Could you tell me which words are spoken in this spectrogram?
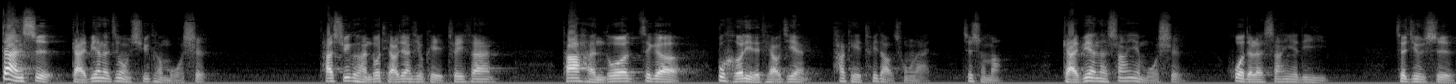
但是改变了这种许可模式。他许可很多条件就可以推翻，他很多这个不合理的条件，他可以推倒重来。这什么？改变了商业模式，获得了商业利益。这就是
